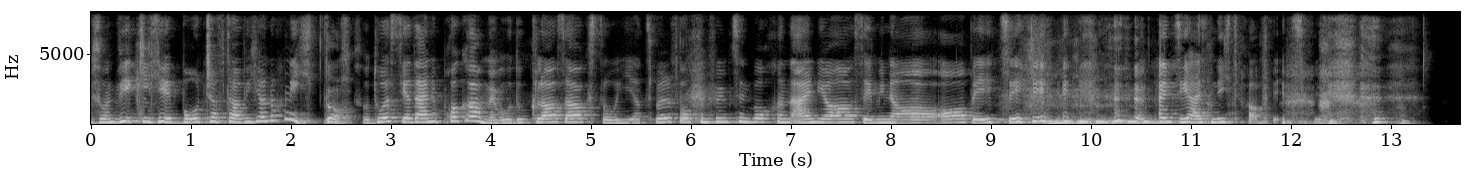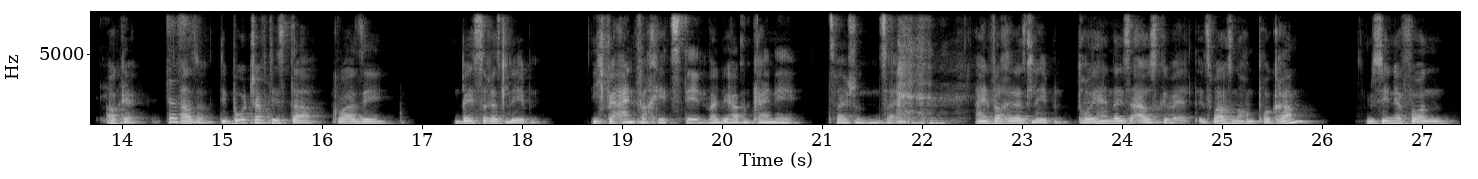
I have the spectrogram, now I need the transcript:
so eine wirkliche Botschaft habe ich ja noch nicht. Doch. So, du hast ja deine Programme, wo du klar sagst, so hier 12 Wochen, 15 Wochen, ein Jahr, Seminar A, B, C. Nein, sie heißt nicht A, B, C. Okay. Das, Also, die Botschaft ist da. Quasi ein besseres Leben. Ich vereinfache jetzt den, weil wir haben keine zwei Stunden Zeit. Einfacheres Leben. Treuhänder ist ausgewählt. Jetzt brauchst du noch ein Programm im Sinne von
